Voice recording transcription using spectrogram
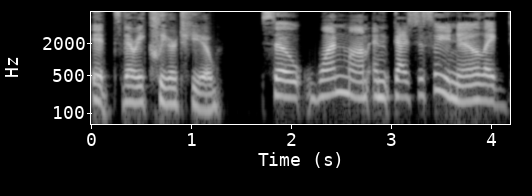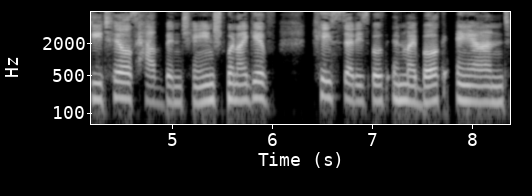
it's very clear to you. So one mom, and guys, just so you know, like details have been changed when I give case studies, both in my book and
